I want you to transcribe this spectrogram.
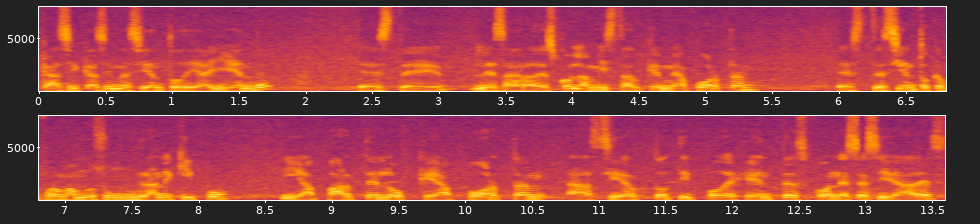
casi casi me siento de Allende. Este, les agradezco la amistad que me aportan. Este, siento que formamos un gran equipo y aparte lo que aportan a cierto tipo de gentes con necesidades,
